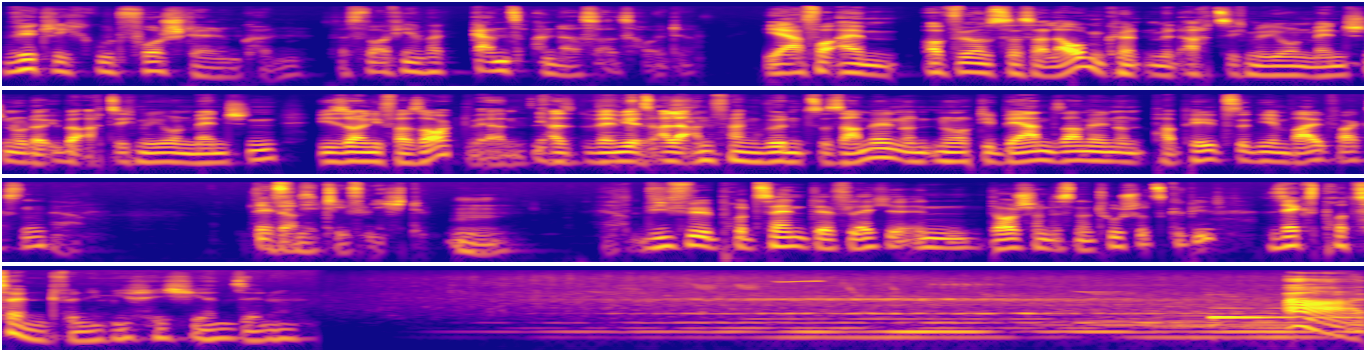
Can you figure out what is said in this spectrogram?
wirklich gut vorstellen können. Das war auf jeden Fall ganz anders als heute. Ja, vor allem, ob wir uns das erlauben könnten mit 80 Millionen Menschen oder über 80 Millionen Menschen, wie sollen die versorgt werden? Ja, also wenn wir jetzt alle anfangen würden zu sammeln und nur noch die Bären sammeln und ein paar Pilze, die im Wald wachsen. Ja. Definitiv das? nicht. Mhm. Ja. Wie viel Prozent der Fläche in Deutschland ist Naturschutzgebiet? Sechs Prozent, wenn ich mich richtig entsinne. Ah,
